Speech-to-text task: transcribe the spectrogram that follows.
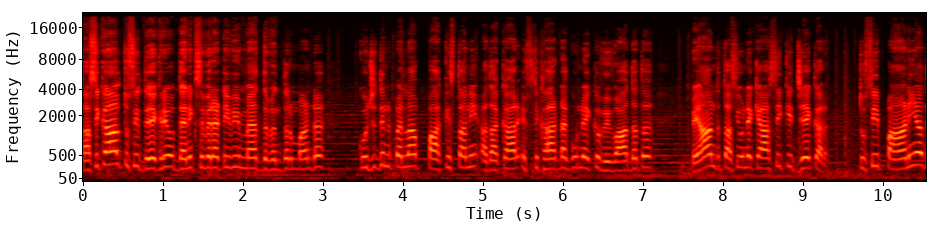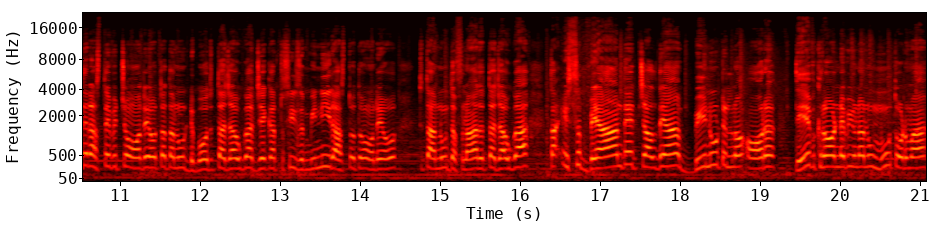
ਸਤਿ ਸ਼੍ਰੀ ਅਕਾਲ, ਤੁਸੀਂ ਦੇਖ ਰਹੇ ਹੋ ਦੈਨਿਕ ਸਵੇਰਾ ਟੀਵੀ, ਮੈਂ ਦਵਿੰਦਰ ਮੰਡ। ਕੁਝ ਦਿਨ ਪਹਿਲਾਂ ਪਾਕਿਸਤਾਨੀ ਅਦਾਕਾਰ ਇਫਤਿਖਾਰ ਟਾਕੂ ਨੇ ਇੱਕ ਵਿਵਾਦਤ ਬਿਆਨ ਦਿੱਤਾ ਸੀ। ਉਹਨੇ ਕਿਹਾ ਸੀ ਕਿ ਜੇਕਰ ਤੁਸੀਂ ਪਾਣੀਆਂ ਦੇ ਰਸਤੇ ਵਿੱਚੋਂ ਆਉਂਦੇ ਹੋ ਤਾਂ ਤੁਹਾਨੂੰ ਡਿਬੋ ਦਿੱਤਾ ਜਾਊਗਾ। ਜੇਕਰ ਤੁਸੀਂ ਜ਼ਮੀਨੀ ਰਸਤੇ ਤੋਂ ਆਉਂਦੇ ਹੋ ਤਾਂ ਤੁਹਾਨੂੰ ਦਫਨਾ ਦਿੱਤਾ ਜਾਊਗਾ। ਤਾਂ ਇਸ ਬਿਆਨ ਦੇ ਚਲਦਿਆਂ ਬੀਨੂ ਢਿੱਲੋਂ ਔਰ ਦੇਵ ਖਰੋੜ ਨੇ ਵੀ ਉਹਨਾਂ ਨੂੰ ਮੂੰਹ ਤੋੜਵਾ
